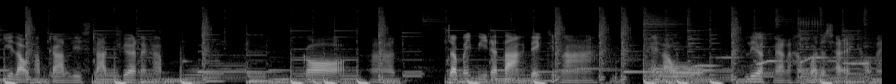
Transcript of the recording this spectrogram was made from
ที่เราทำการรีสตาร์ทเครื่องนะครับ ก็จะไม่มีหน้าต่างเด้งขึ้นมา ให้เราเลือกแล้วนะครับ ว่าจะใช้ Account ไหน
